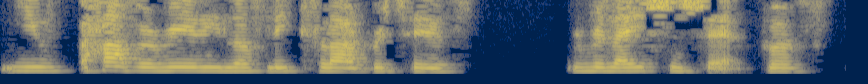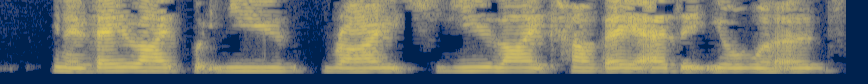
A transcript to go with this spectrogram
you have a really lovely collaborative relationship of, you know, they like what you write, you like how they edit your words,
